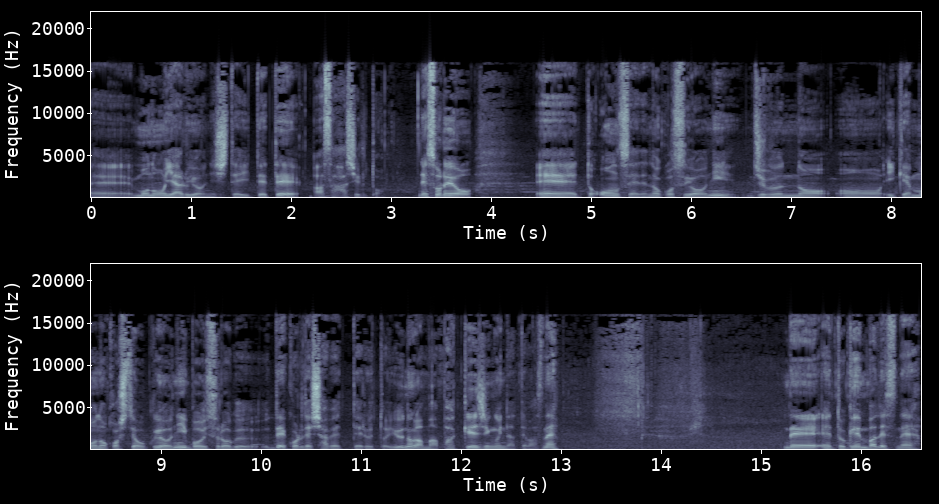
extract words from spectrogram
えー、ものをやるようにしていてて、朝走ると。で、それを、えっ、と、音声で残すように、自分の意見も残しておくように、ボイスログでこれで喋ってるというのが、まあ、パッケージングになってますね。で、えっ、と、現場ですね。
